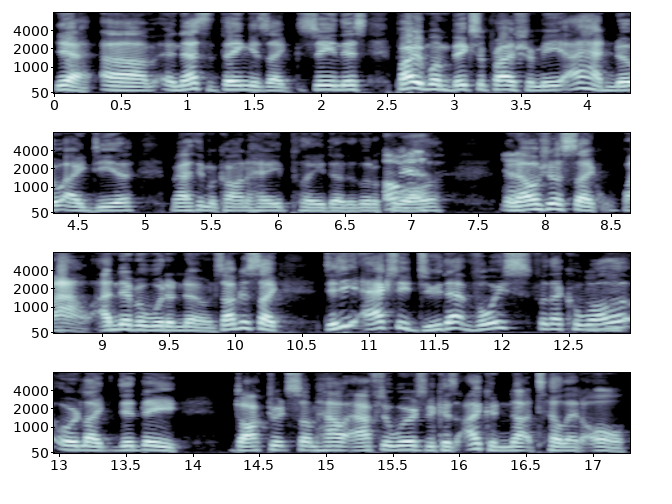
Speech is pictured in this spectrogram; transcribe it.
Yeah, um, and that's the thing is like seeing this. Probably one big surprise for me. I had no idea Matthew McConaughey played uh, the little Oh, yeah. koala, and I was just like, wow, I never would have known. So I'm just like, did he actually do that voice for that koala, Mm-hmm. or like did they doctor it somehow afterwards? Because I could not tell at all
